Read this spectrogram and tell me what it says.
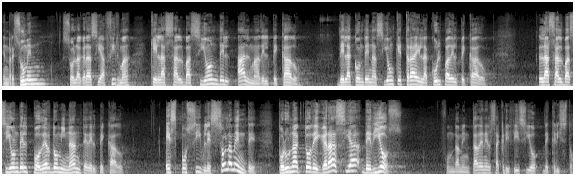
En resumen, sola gracia afirma que la salvación del alma del pecado, de la condenación que trae la culpa del pecado, la salvación del poder dominante del pecado es posible solamente por un acto de gracia de Dios fundamentada en el sacrificio de Cristo.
